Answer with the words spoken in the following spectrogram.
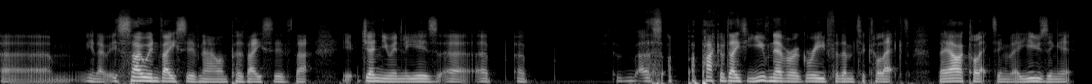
um, you know, it's so invasive now and pervasive that it genuinely is a, a, a a, a, pack of data you've never agreed for them to collect. They are collecting, they're using it,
